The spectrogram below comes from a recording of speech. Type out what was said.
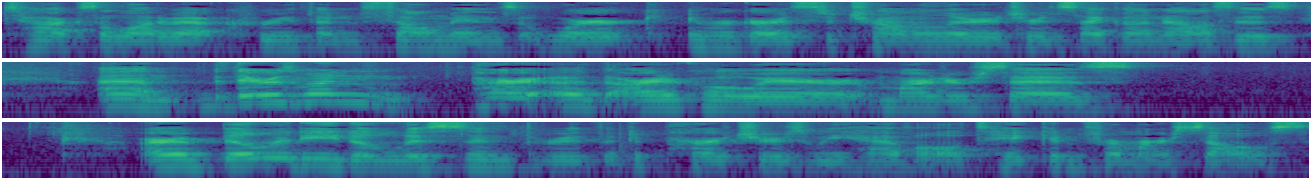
talks a lot about Caruth and Felman's work in regards to trauma literature and psychoanalysis. Um, but there was one part of the article where Marder says, Our ability to listen through the departures we have all taken from ourselves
